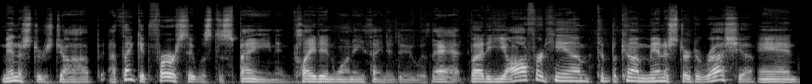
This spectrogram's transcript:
minister's job. I think at first it was to Spain, and Clay didn't want anything to do with that. But he offered him to become minister to Russia, and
